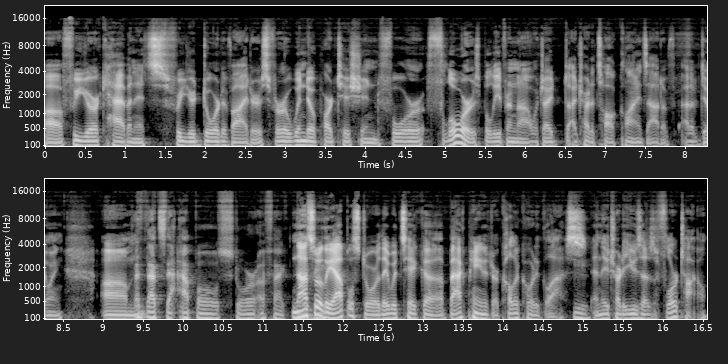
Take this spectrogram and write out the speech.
uh, for your cabinets, for your door dividers, for a window partition, for floors. Believe it or not, which I I try to talk clients out of out of doing. Um, But that's the Apple Store effect. not so the Apple Store. They would take a back painted or color coded glass Mm. and they try to use it as a floor tile,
